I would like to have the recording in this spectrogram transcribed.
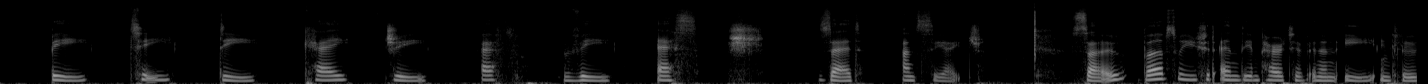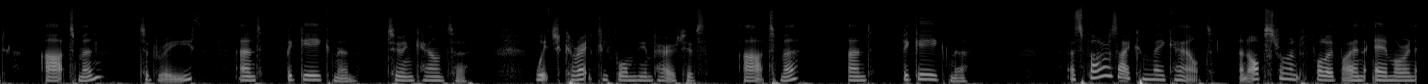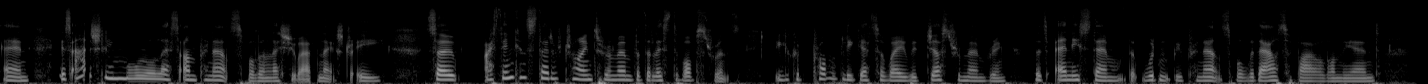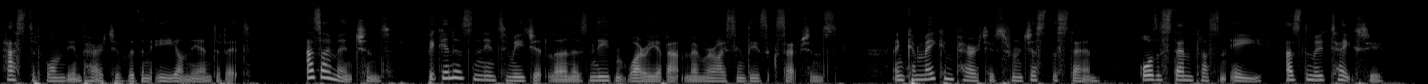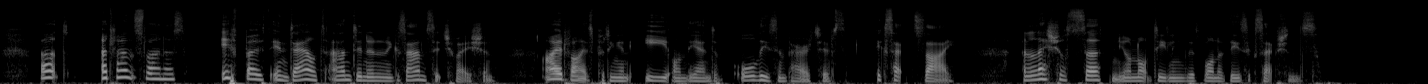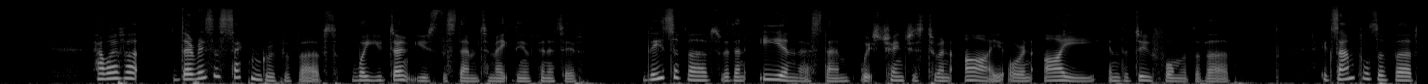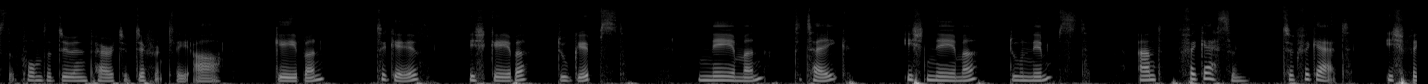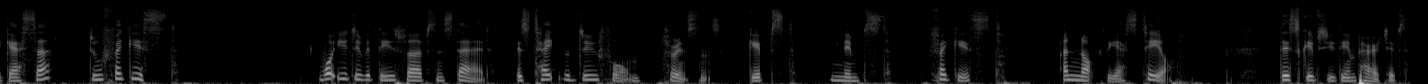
B, T, D, K, G, F, V, S, Sh, Z, and CH. So, verbs where you should end the imperative in an E include atmen, to breathe, and begegnen, to encounter, which correctly form the imperatives atme and begegne. As far as I can make out, an obstruent followed by an M or an N is actually more or less unpronounceable unless you add an extra E. So I think instead of trying to remember the list of obstruents, you could probably get away with just remembering that any stem that wouldn't be pronounceable without a vowel on the end has to form the imperative with an E on the end of it. As I mentioned, beginners and intermediate learners needn't worry about memorizing these exceptions and can make imperatives from just the stem or the stem plus an E as the mood takes you. But advanced learners, if both in doubt and in an exam situation, I advise putting an E on the end of all these imperatives except sei, unless you're certain you're not dealing with one of these exceptions. However, there is a second group of verbs where you don't use the stem to make the infinitive. These are verbs with an E in their stem which changes to an I or an IE in the du form of the verb. Examples of verbs that form the du imperative differently are geben, to give, ich gebe, du gibst, nehmen, to take, ich nehme, du nimmst, and vergessen, to forget, ich vergesse, du vergisst. What you do with these verbs instead is take the du form, for instance, gibst, nimmst, vergisst, and knock the st off. This gives you the imperatives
